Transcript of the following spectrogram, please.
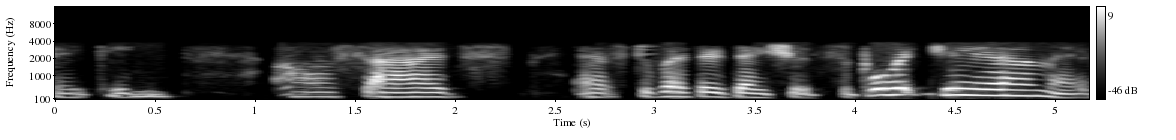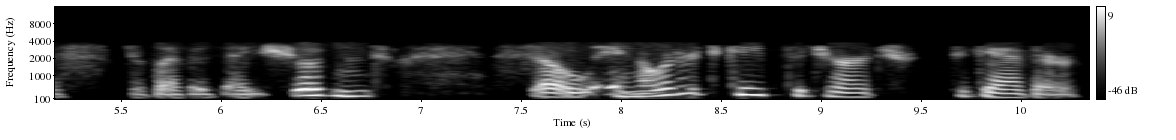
taking uh, sides as to whether they should support Jim, as to whether they shouldn't. So, in order to keep the church together,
